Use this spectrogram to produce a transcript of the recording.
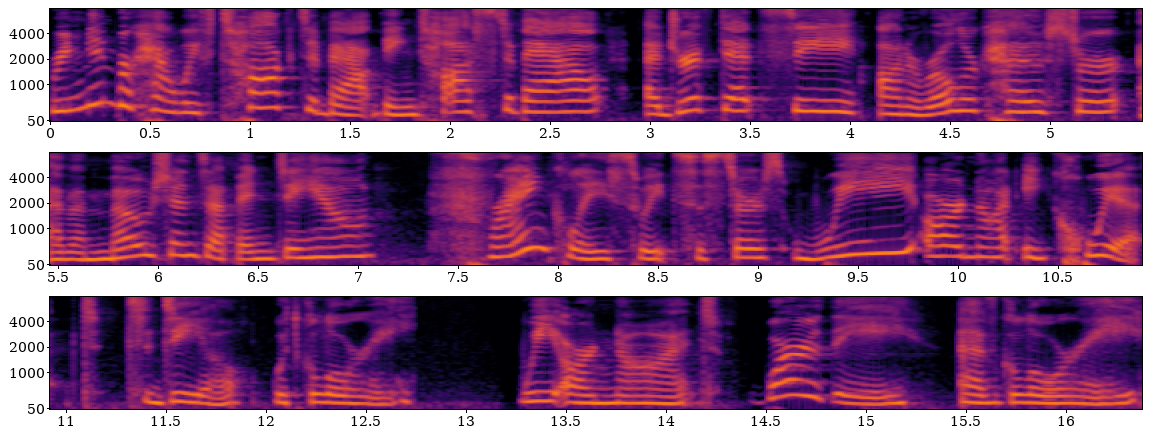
Remember how we've talked about being tossed about, adrift at sea, on a roller coaster of emotions up and down? Frankly, sweet sisters, we are not equipped to deal with glory. We are not worthy of glory.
